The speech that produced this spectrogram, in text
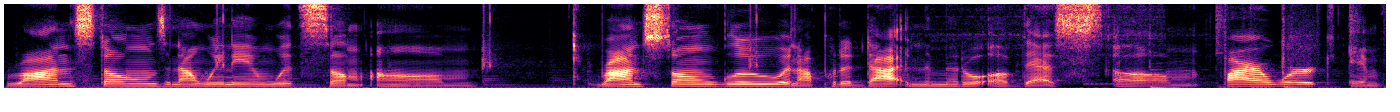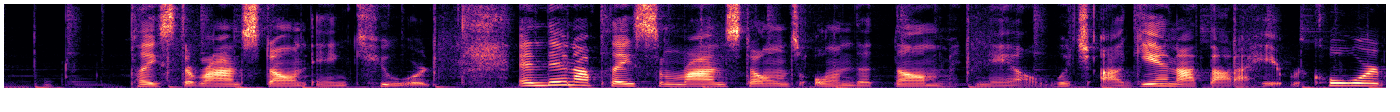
rhinestones and I went in with some um, rhinestone glue and I put a dot in the middle of that um, firework and placed the rhinestone and cured. And then I placed some rhinestones on the thumbnail, which again, I thought I hit record.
